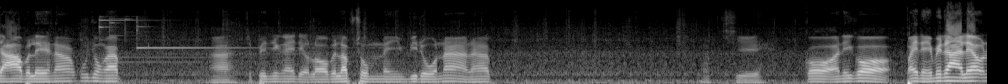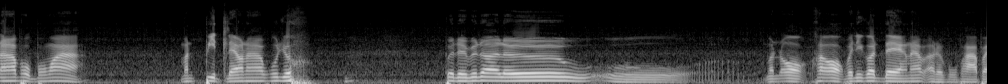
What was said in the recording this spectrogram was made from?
ยาวๆไปเลยนะครับคุณผู้ชมครับอ่าจะเป็นยังไงเดี๋ยวรอไปรับชมในวิดีโอหน้านะครับโอเค ก็อันนี้ก็ไปไหนไม่ได้แล้วนะครับ ผมเพราะว่ามันปิดแล้วนะครับคุณผู้ชมไปไหนไม่ได้เลยโอ้มันออกถ้าออกไปนี่ก็แดงนะครับเดี๋ยวผมพาไป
